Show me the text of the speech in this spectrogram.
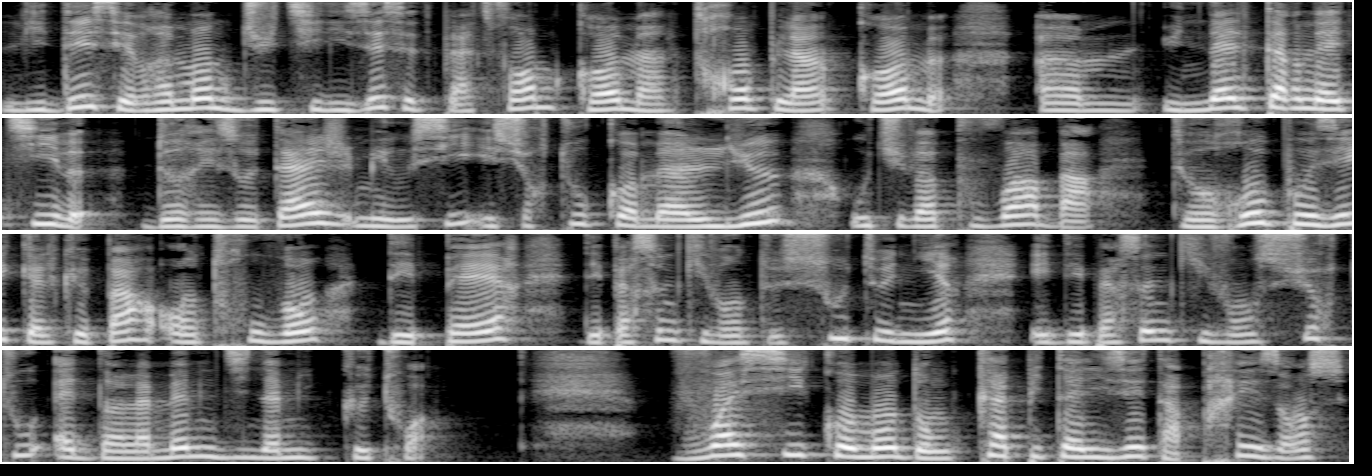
L'idée, c'est vraiment d'utiliser cette plateforme comme un tremplin, comme euh, une alternative de réseautage, mais aussi et surtout comme un lieu où tu vas pouvoir bah, te reposer quelque part en trouvant des pairs, des personnes qui vont te soutenir et des personnes qui vont surtout être dans la même dynamique que toi. Voici comment donc capitaliser ta présence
